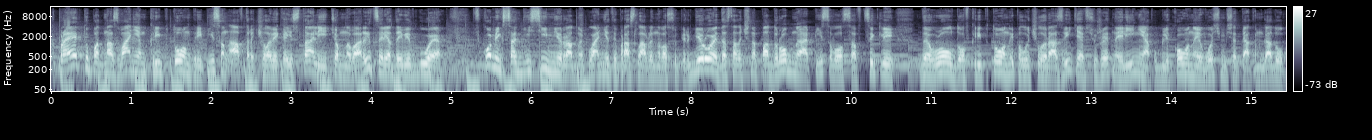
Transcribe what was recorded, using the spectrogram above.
К проекту под названием «Криптон» приписан автор «Человека из стали» и «Темного рыцаря» Дэвид Гойер. В комиксах DC мир родной планеты прославленного супергероя достаточно подробно описывался в цикле The World of Krypton и получил развитие в сюжетной линии, опубликованной в 1985 году.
